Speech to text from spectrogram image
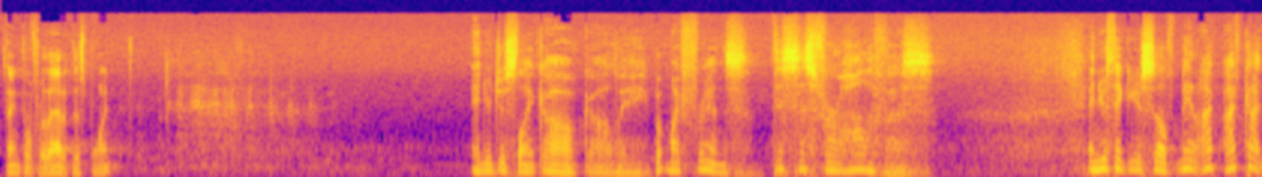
thankful for that at this point. And you're just like, oh, golly. But my friends, this is for all of us. And you're thinking to yourself, man, I've, I've got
